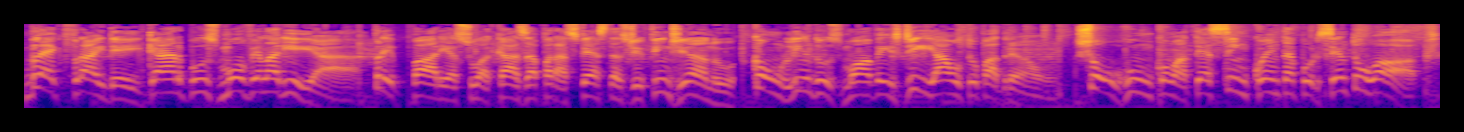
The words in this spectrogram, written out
Black Friday Garbos Movelaria. Prepare a sua casa para as festas de fim de ano com lindos móveis de alto padrão. Showroom com até 50% off.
